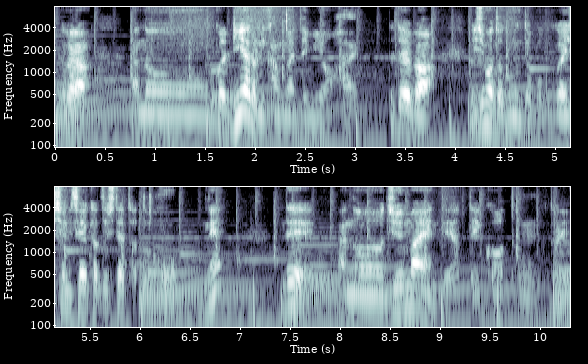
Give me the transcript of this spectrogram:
うん。だから、あのーこれリアルに考えてみよはい。う例えば石本君と僕が一緒に生活してたとほねで、あのー10万円でやっていこうとう。うん。2人でう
